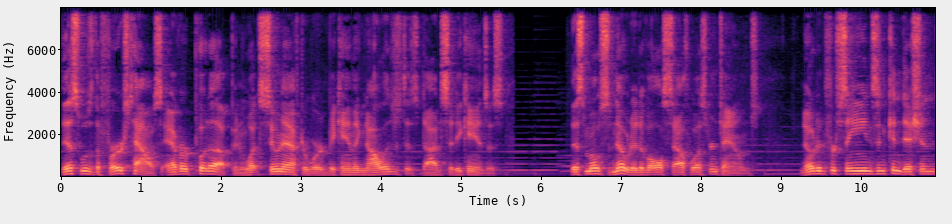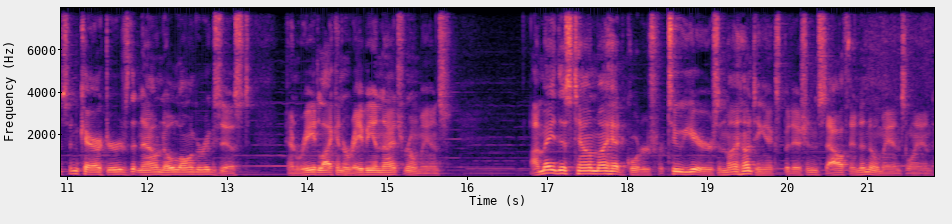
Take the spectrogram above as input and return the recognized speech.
This was the first house ever put up in what soon afterward became acknowledged as Dodge City, Kansas. This most noted of all southwestern towns, noted for scenes and conditions and characters that now no longer exist and read like an Arabian Nights romance. I made this town my headquarters for two years in my hunting expedition south into no man's land.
